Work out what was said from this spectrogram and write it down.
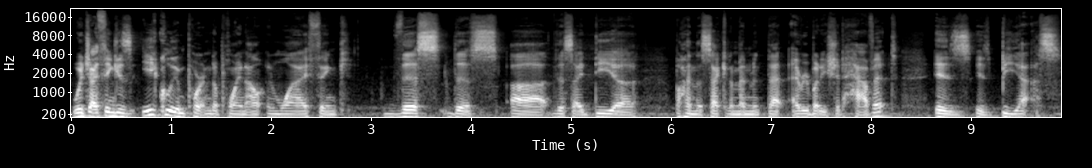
which I think is equally important to point out, and why I think this this uh, this idea behind the Second Amendment that everybody should have it is is BS.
